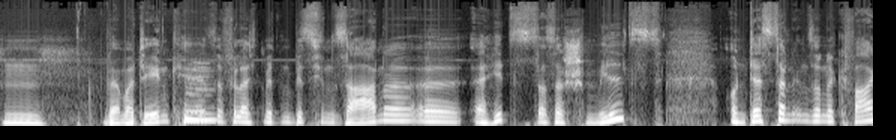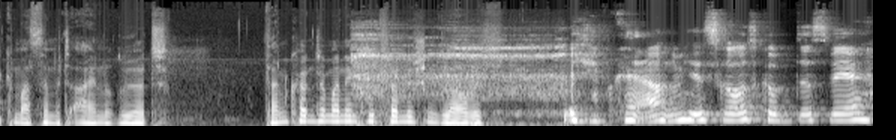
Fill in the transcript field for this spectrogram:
Hm. Wenn man den Käse hm. vielleicht mit ein bisschen Sahne äh, erhitzt, dass er schmilzt und das dann in so eine Quarkmasse mit einrührt, dann könnte man den gut vermischen, glaube ich. Ich habe keine Ahnung, wie das rauskommt. Das wäre,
